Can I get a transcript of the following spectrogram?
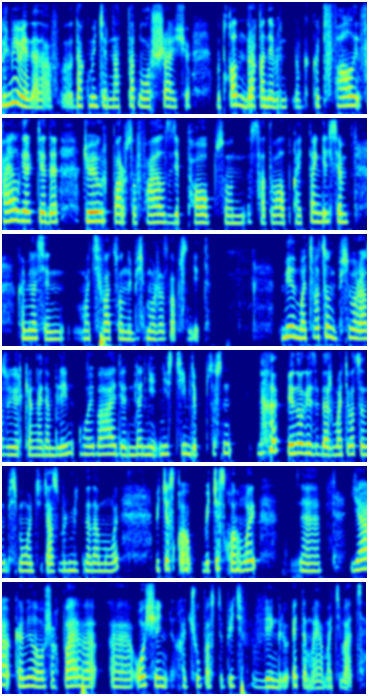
білмеймін енді документтердің аттарын орысша еще. Ұмытып қалдым бірақ қандай бір какой то файл керек деді. Жүгіріп барып сол файл іздеп тауып соны сатып алып қайтадан келсем камила сен мотивационный письмо жазбапсың дейді. Мен мотивационный письмо жазу керек екенін қайдан білейін? Ойбай дедім да не істеймін деп сосын мен ол кезде даже мотивационный письмо онша жазып білмейтін адаммын ғой жазып қойғам бүйтіп жазып қойғанмын ғой э, я камила ошақбаева э, очень хочу поступить в венгрию это моя мотивация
